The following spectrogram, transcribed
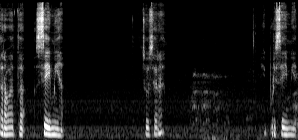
తర్వాత సేమియా. చూసారా? ఇప్పుడు సేమియా.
